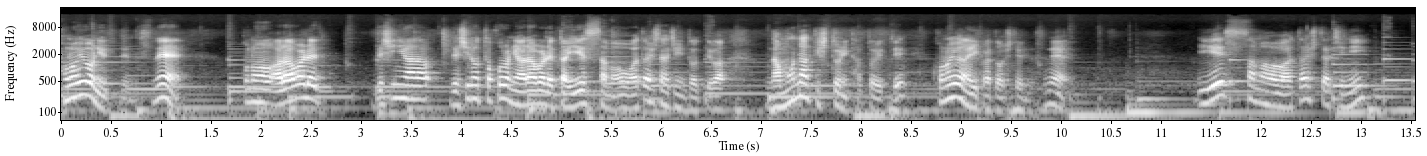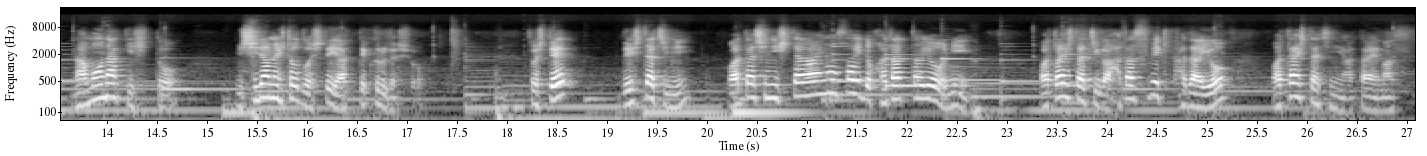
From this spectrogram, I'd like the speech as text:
このように言ってですね。この現れ弟子に弟子のところに現れたイエス様を私たちにとっては名もなき人に例えてこのような言い方をしてるんですね。イエス様は私たちに名もなき人見知らぬ人としてやってくるでしょう。そして弟子たちに私に従いなさいと語ったように私たちが果たすべき課題を私たちに与えます。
